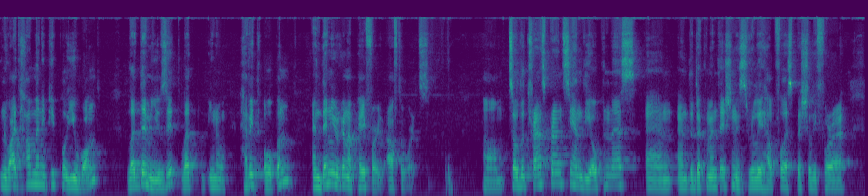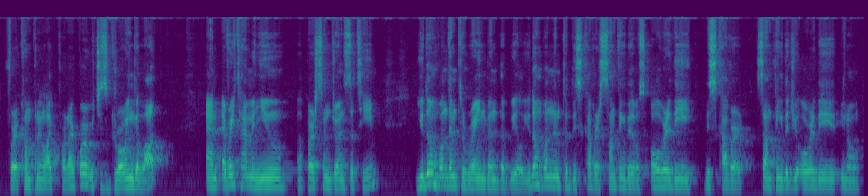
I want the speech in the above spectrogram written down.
invite how many people you want let them use it let you know have it open and then you're going to pay for it afterwards. Um, so the transparency and the openness and and the documentation is really helpful especially for a for a company like Productboard which is growing a lot and every time a new uh, person joins the team you don't want them to reinvent the wheel. You don't want them to discover something that was already discovered, something that you already, you know,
